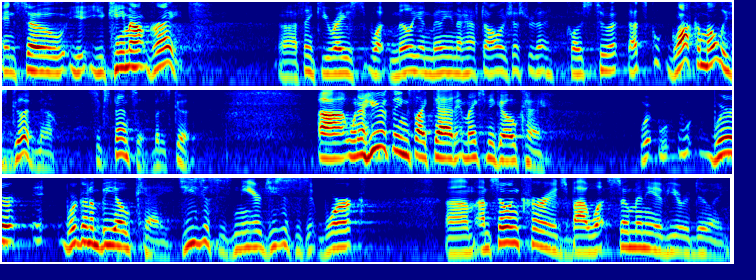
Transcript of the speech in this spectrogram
And so you, you came out great. Uh, I think you raised, what, million, million and a half dollars yesterday? Close to it. That's guacamole's good now. It's expensive, but it's good. Uh, when I hear things like that, it makes me go, okay, we're, we're, we're going to be okay. Jesus is near, Jesus is at work. Um, I'm so encouraged by what so many of you are doing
